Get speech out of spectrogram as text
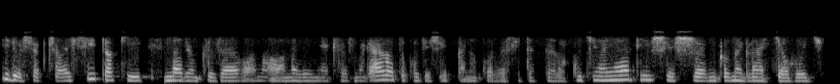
idősebb csajszit, aki nagyon közel van a növényekhez, meg állatokhoz, és éppen akkor veszítette el a kutyáját is, és amikor meglátja, hogy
